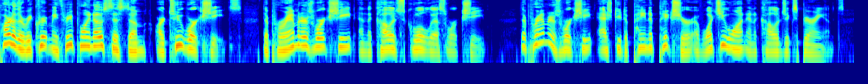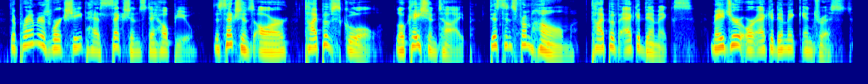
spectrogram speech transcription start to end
Part of the Recruit Me 3.0 system are two worksheets the Parameters Worksheet and the College School List Worksheet. The Parameters Worksheet asks you to paint a picture of what you want in a college experience. The Parameters Worksheet has sections to help you. The sections are type of school, location type, distance from home, type of academics, major or academic interest,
